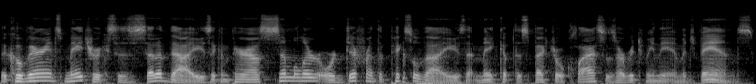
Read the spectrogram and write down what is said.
The covariance matrix is a set of values that compare how similar or different the pixel values that make up the spectral classes are between the image bands.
